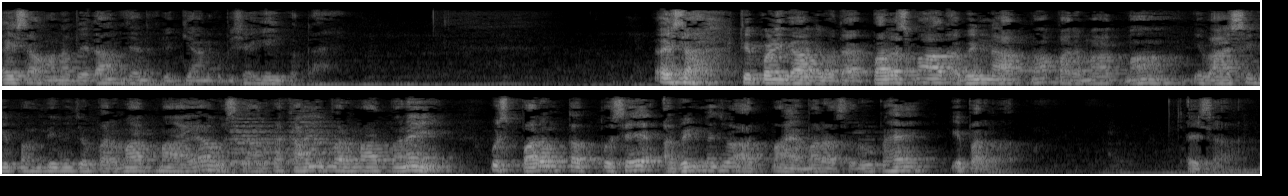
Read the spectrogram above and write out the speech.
ऐसा होना वेदांत जनित विज्ञान का विषय यही होता है। ऐसा टिप्पणी कार ने बताया परस्मात अभिन्न आत्मा परमात्मा। ये भाष्य की पंक्ति में जो परमात्मा आया उसका अर्थ खाली परमात्मा नहीं उस परम तत्व से अभिन्न जो आत्मा है हमारा स्वरूप है ये परमात्मा। ऐसा।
